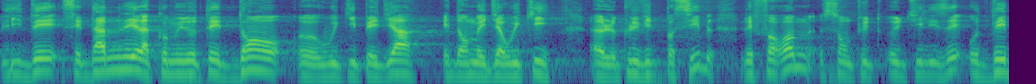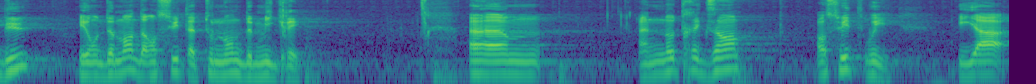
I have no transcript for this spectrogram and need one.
l'idée, c'est d'amener la communauté dans euh, Wikipédia et dans MediaWiki euh, le plus vite possible. Les forums sont utilisés au début et on demande ensuite à tout le monde de migrer. Un autre exemple, ensuite, oui, il y a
